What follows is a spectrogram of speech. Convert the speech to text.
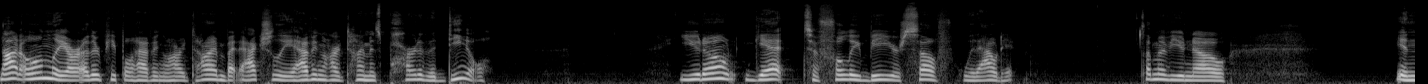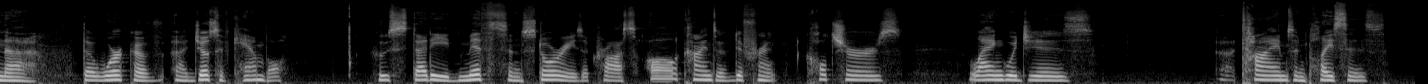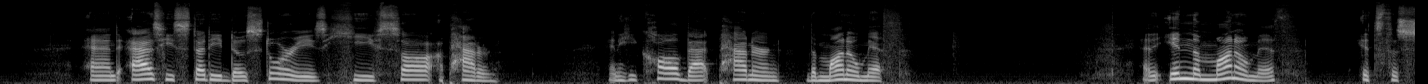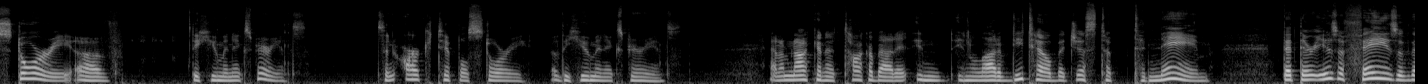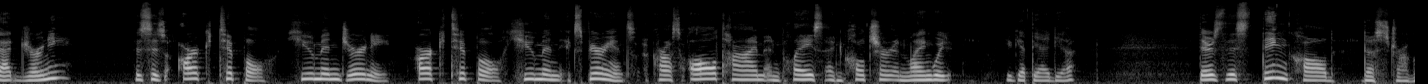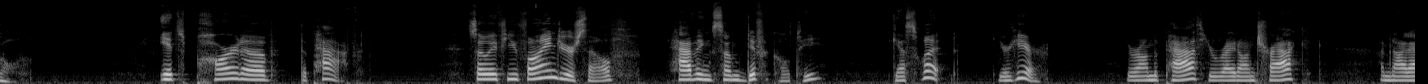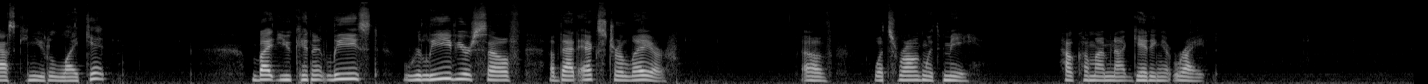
Not only are other people having a hard time, but actually having a hard time is part of the deal. You don't get to fully be yourself without it. Some of you know in the, the work of uh, Joseph Campbell who studied myths and stories across all kinds of different cultures, languages, uh, times, and places. And as he studied those stories, he saw a pattern. And he called that pattern the monomyth. And in the monomyth, it's the story of the human experience. It's an archetypal story of the human experience. And I'm not going to talk about it in, in a lot of detail, but just to, to name that there is a phase of that journey. This is archetypal human journey, archetypal human experience across all time and place and culture and language. You get the idea? There's this thing called the struggle. It's part of the path. So if you find yourself having some difficulty, guess what? You're here. You're on the path, you're right on track. I'm not asking you to like it, but you can at least relieve yourself of that extra layer of what's wrong with me? How come I'm not getting it right?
